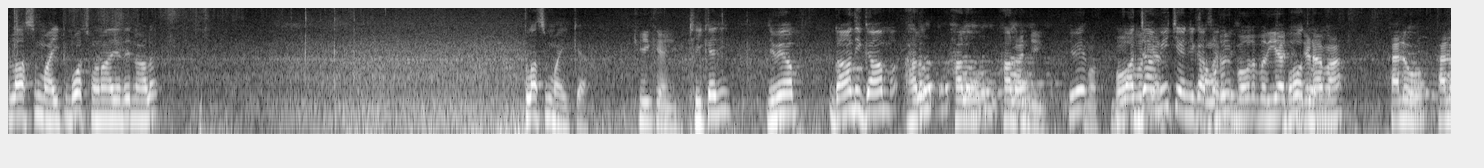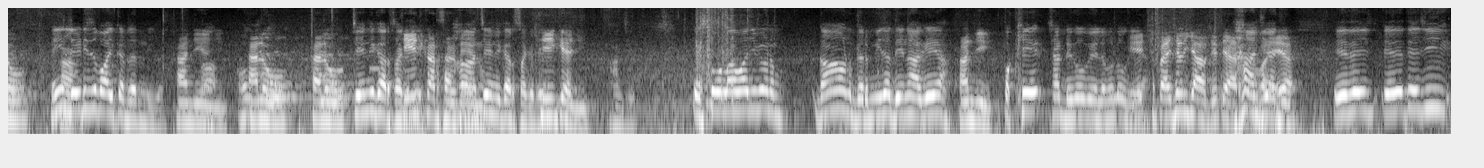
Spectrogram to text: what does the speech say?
ਪਲੱਸ ਮਾਈਕ ਬਹੁਤ ਸੋਹਣਾ ਇਹਦੇ ਨਾਲ। ਪਲੱਸ ਮਾਈਕ ਆ। ਠੀਕ ਹੈ ਜੀ। ਠੀਕ ਹੈ ਜੀ। ਜਿਵੇਂ ਆਪ ਗਾਂ ਦੀ ਗਾਂ ਹੈਲੋ ਹੈਲੋ ਹੈਲੋ ਹਾਂਜੀ। ਜਿਵੇਂ ਵਾਜਾਂ। ਵੀ ਚੇਂਜ ਕਰ ਸਕਦੇ। ਬਹੁਤ ਵਧੀਆ ਜਿਹੜਾ। ਵਾ। ਹੈਲੋ ਹੈਲੋ ਨਹੀਂ ਲੇਡੀਜ਼ ਆਵਾਜ਼ ਕਰ ਦਿੰਦੀ ਹੈ ਹਾਂਜੀ ਹਾਂਜੀ। ਹਾਂ, ਹੈਲੋ ਹੈਲੋ ਚੇਂਜ ਕਰ ਸਕਦੇ ਚੇਂਜ ਕਰ ਸਕਦੇ ਹਾਂ। ਚੇਂਜ ਕਰ ਸਕਦੇ ਠੀਕ ਹੈ ਜੀ। ਹਾਂਜੀ। ਇਸ ਤੋਂ ਇਲਾਵਾ ਜਿਵੇਂ ਹੁਣ ਗਾਂ ਹੁਣ ਗਰਮੀ ਦਾ ਦਿਨ ਆ ਗਏ ਆ। ਹਾਂਜੀ। ਪੱਖੇ ਸਾਡੇ ਕੋਲ ਅਵੇਲੇਬਲ ਹੋ ਗਏ ਇਹ ਸਪੈਸ਼ਲ ਜਾਬ ਦੇ ਤਿਆਰ ਕਰਵਾਏ ਆ। ਇਹਦੇ ਇਹਦੇ ਤੇ ਜੀ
